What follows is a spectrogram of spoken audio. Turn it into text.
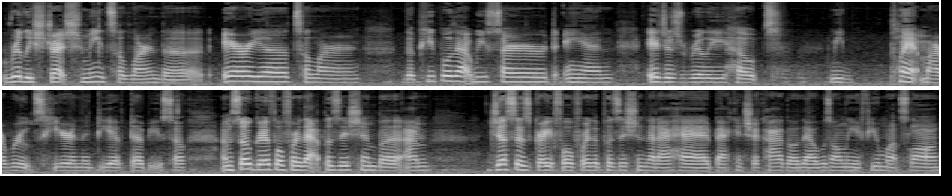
really stretched me to learn the area, to learn the people that we served, and it just really helped me plant my roots here in the DFW. So I'm so grateful for that position, but I'm just as grateful for the position that I had back in Chicago that was only a few months long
